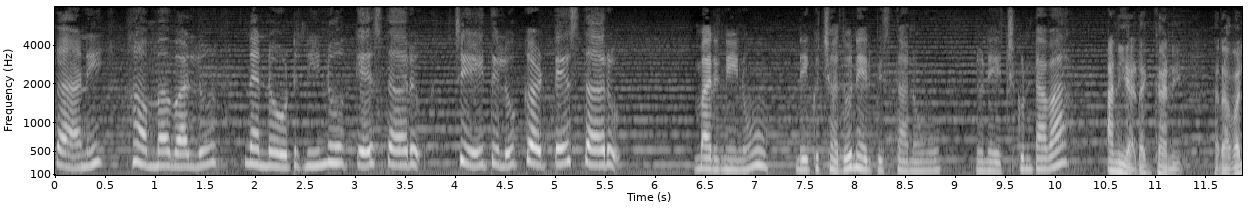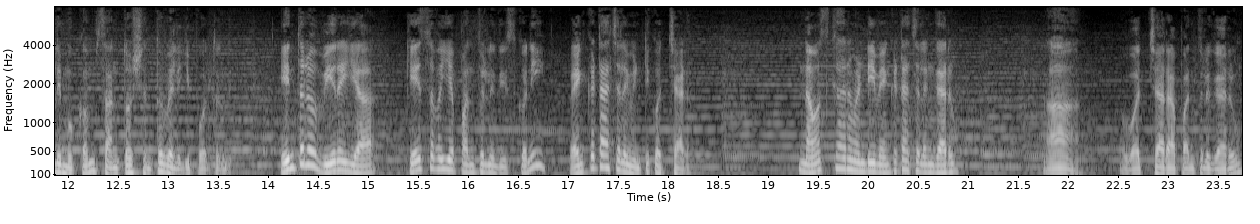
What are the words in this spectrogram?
కానీ అమ్మ వాళ్ళు నా నోటిని నొక్కేస్తారు చేతులు కట్టేస్తారు. మరి నేను నీకు చదువు నేర్పిస్తాను. నువ్వు నేర్చుకుంటావా? అని అడగగానే రవలి ముఖం సంతోషంతో వెలిగిపోతుంది. ఇంతలో వీరయ్య కేశవయ్య పంతుల్ని తీసుకుని వెంకటాచలం ఇంటికొచ్చాడు. నమస్కారం అండి వెంకటాచలం గారు. ఆ వచ్చారా పంతులు గారు?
